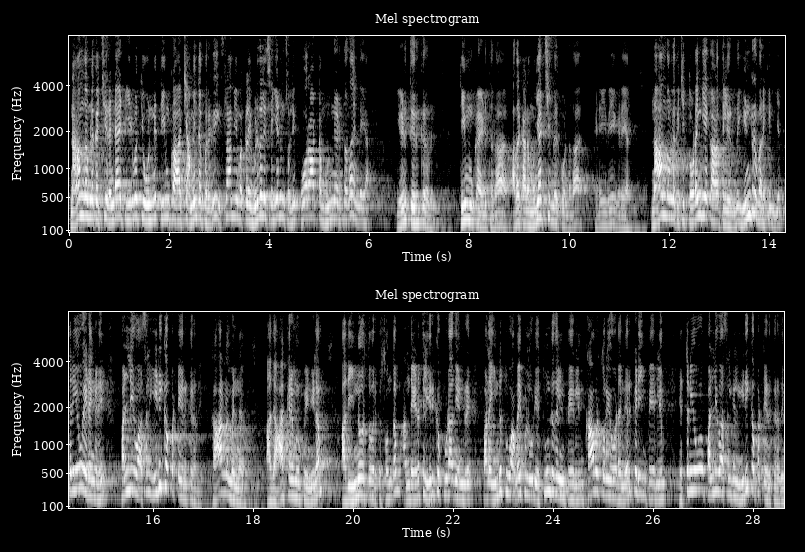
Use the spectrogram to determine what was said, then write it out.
நாம் தமிழர் கட்சி ரெண்டாயிரத்தி இருபத்தி ஒன்று திமுக ஆட்சி அமைந்த பிறகு இஸ்லாமிய மக்களை விடுதலை செய்யணும்னு சொல்லி போராட்டம் முன்னெடுத்ததா இல்லையா? எடுத்து இருக்கிறது. திமுக எடுத்ததா? அதற்கான முயற்சி மேற்கொண்டதா? கிடையவே கிடையாது. நாம் தமிழர் கட்சி தொடங்கிய காலத்திலிருந்து இன்று வரைக்கும் எத்தனையோ இடங்களில் பள்ளிவாசல் இடிக்கப்பட்டு இருக்கிறது. காரணம் என்ன? அது ஆக்கிரமிப்பு நிலம் அது இன்னொருத்தவருக்கு சொந்தம் அந்த இடத்தில் இருக்கக்கூடாது என்று பல இந்துத்துவ அமைப்புகளுடைய தூண்டுதலின் பெயரிலும் காவல்துறையோட நெருக்கடியின் பெயரிலும் எத்தனையோ பள்ளிவாசல்கள் இடிக்கப்பட்டு இருக்கிறது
